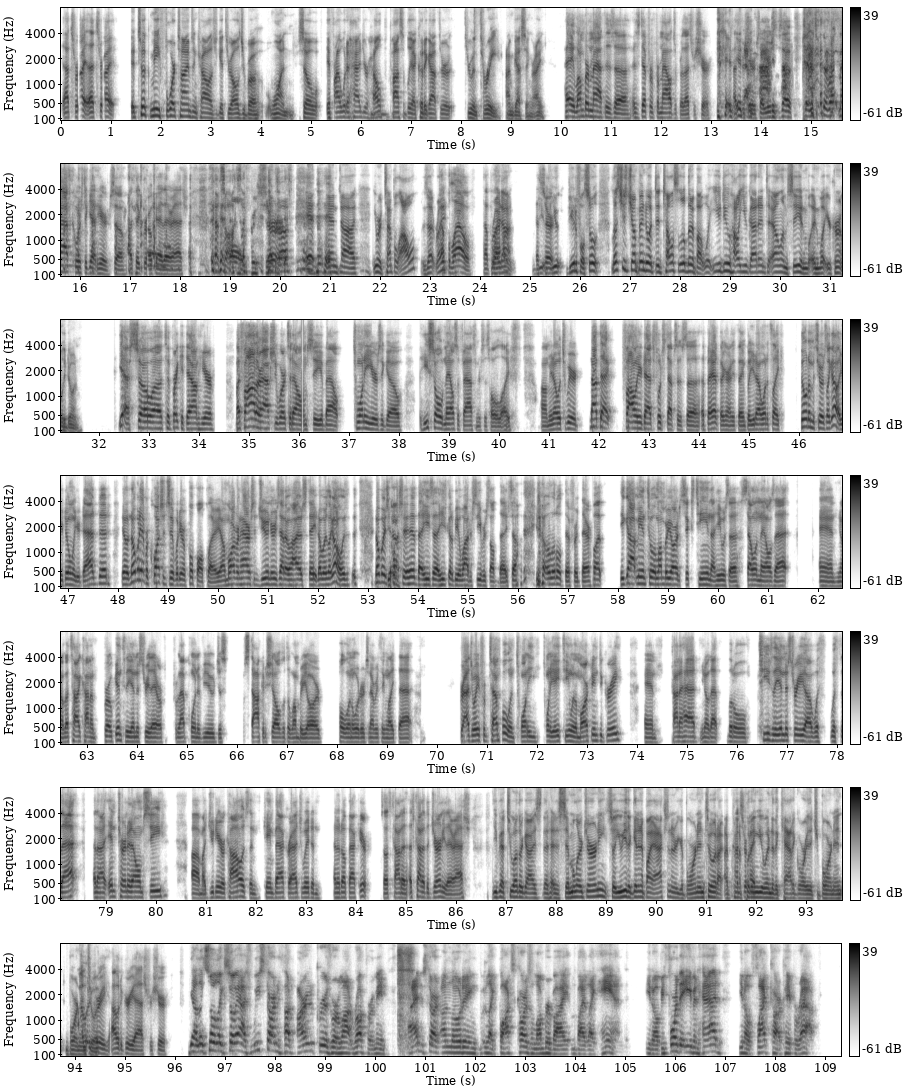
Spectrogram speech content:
That's right. That's right. It took me four times in college to get through algebra one. So if I would have had your help, possibly I could have got through through in three. I'm guessing, right? Hey, lumber math is uh is different from algebra, that's for sure. That's it, for sure. So you're so so you took the right math course to get here. So I think we're okay there, Ash. That's oh, awesome. Oh, for sure. That's Awesome. And and uh, you were Temple Owl, is that right? Temple Owl. Temple right Owl. on. Yes, Be- sir. Be- beautiful. So let's just jump into it. And tell us a little bit about what you do, how you got into LMC, and and what you're currently doing. Yeah. So uh, to break it down here, my father actually worked at LMC about 20 years ago he sold nails and fasteners his whole life. Um, you know, it's weird. Not that following your dad's footsteps is a, a bad thing or anything, but you know, when it's like building materials, like, oh, you're doing what your dad did. You know, nobody ever questions it when you're a football player. You know, Marvin Harrison Jr. He's at Ohio State. Nobody's like, oh, nobody's yeah. questioning him that he's a, he's going to be a wide receiver someday. So, you know, a little different there. But he got me into a lumberyard at 16 that he was uh, selling nails at. And, you know, that's how I kind of broke into the industry there from that point of view, just stocking shelves at the lumber yard, pulling orders and everything like that. Graduated from Temple in 20, 2018 with a marketing degree and kind of had, you know, that little tease of the industry uh, with, with that. And I interned at LMC uh, my junior year of college, then came back, graduated, and ended up back here. So that's kind of that's kind of the journey there, Ash. You've got two other guys that had a similar journey. So you either get in it by accident or you're born into it. I, am kind that's of putting right. you into the category that you're born in born I into would agree. It. I would agree, Ash, for sure. Yeah, so like so Ash, we started out our careers were a lot rougher. I mean, I had to start unloading like box cars of lumber by by like hand, you know, before they even had, you know, flat car paper wrap.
